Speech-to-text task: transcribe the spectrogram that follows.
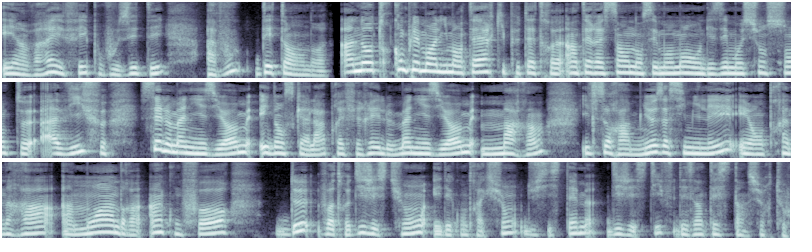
et un vrai effet pour vous aider à vous détendre. Un autre complément alimentaire qui peut être intéressant dans ces moments où les émotions sont à vif, c'est le magnésium et dans ce cas-là, préférez le magnésium marin. Il sera mieux assimilé et entraînera un moindre inconfort de votre digestion et des contractions du système digestif des intestins surtout.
